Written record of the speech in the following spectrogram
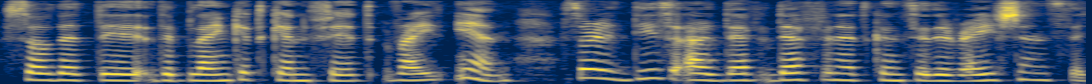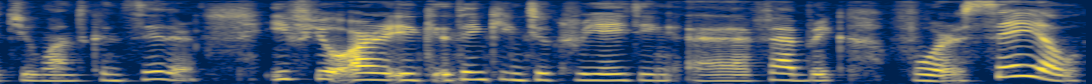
so that the the blanket can fit right in. So these are def definite considerations that you want to consider. If you are thinking to creating a fabric for sale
